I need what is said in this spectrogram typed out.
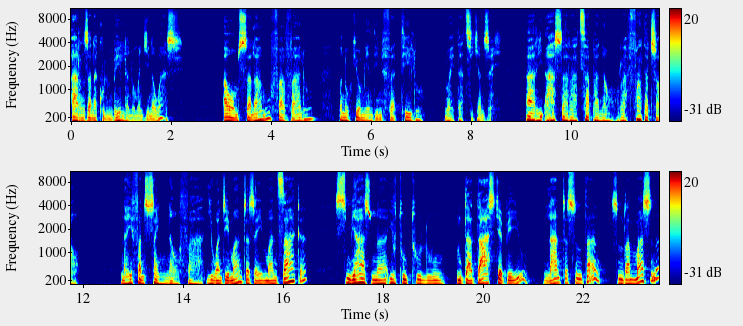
ary ny zanak'olombelona no manginao azy? Ao amin'ny Salamo fahavalo manomboka eo amin'ny andininy fahatelo no ahitantsika an'izay. Ary asa raha tsapanao, raha fantatrao, na efa nisaininao fa io Andriamanitra izay manjaka sy mihazona io tontolo midadasika be io, lanitra sy ny tany sy ny ranomasina,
